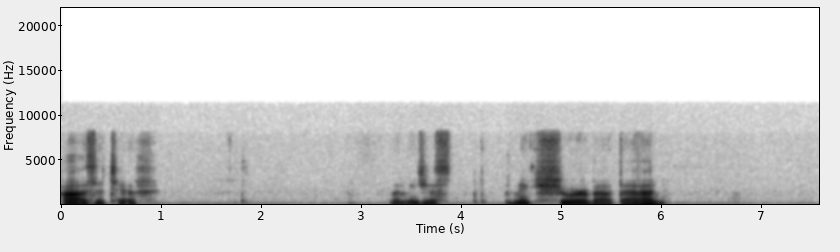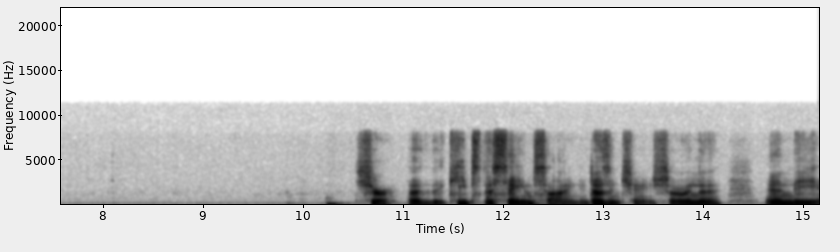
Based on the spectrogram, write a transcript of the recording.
positive. Let me just make sure about that. Sure, it keeps the same sign. It doesn't change. So in the in the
